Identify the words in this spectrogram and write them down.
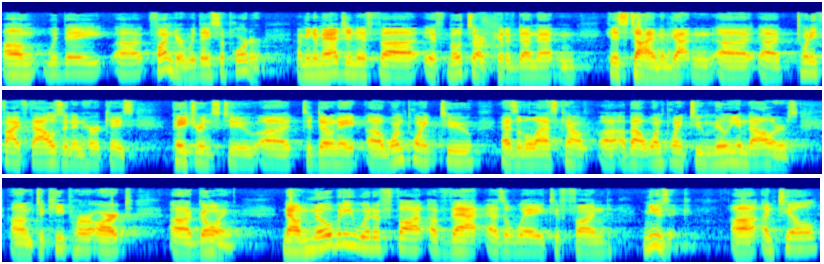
um, would they uh, fund her, would they support her? I mean, imagine if, uh, if Mozart could have done that in his time and gotten uh, uh, 25,000 in her case patrons to, uh, to donate uh, 1.2, as of the last count, uh, about 1.2 million dollars um, to keep her art going. Now, nobody would have thought of that as a way to fund music until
